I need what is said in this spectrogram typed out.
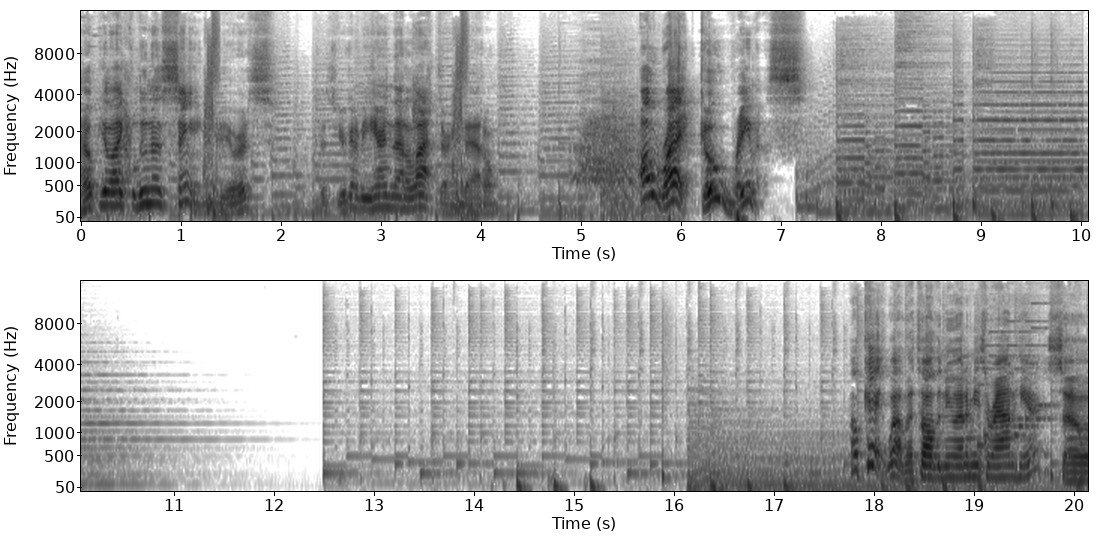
I hope you like Luna's singing, viewers, because you're going to be hearing that a lot during battle. Alright, go Ramus! Okay, well, that's all the new enemies around here. So,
